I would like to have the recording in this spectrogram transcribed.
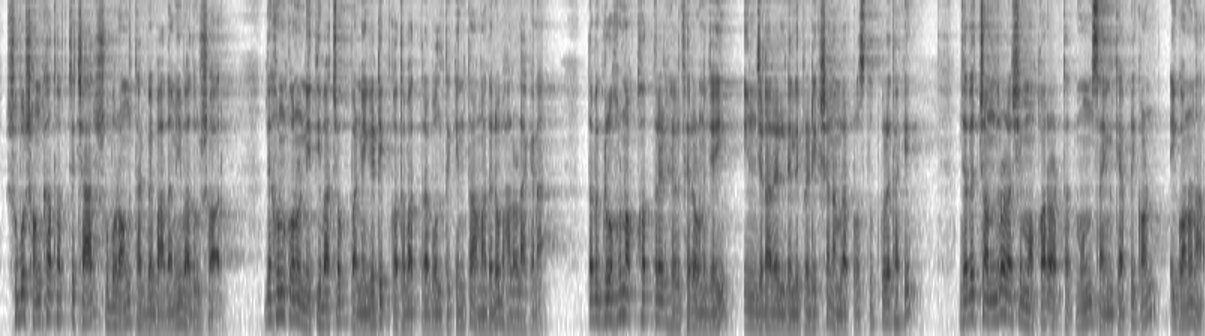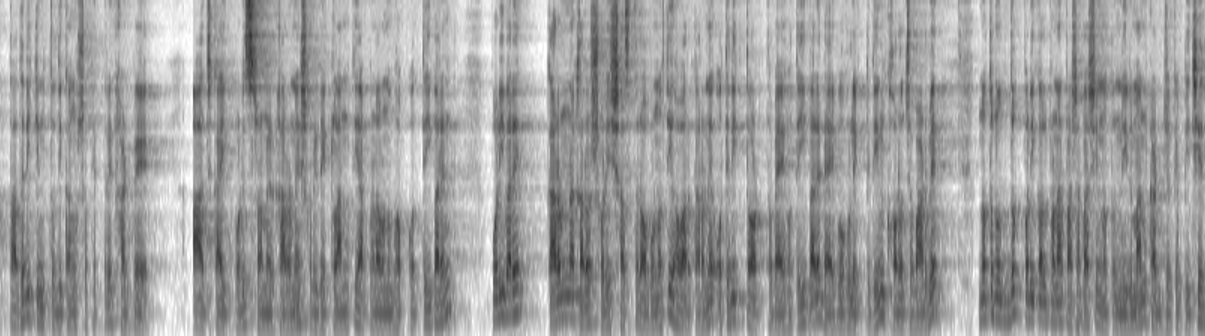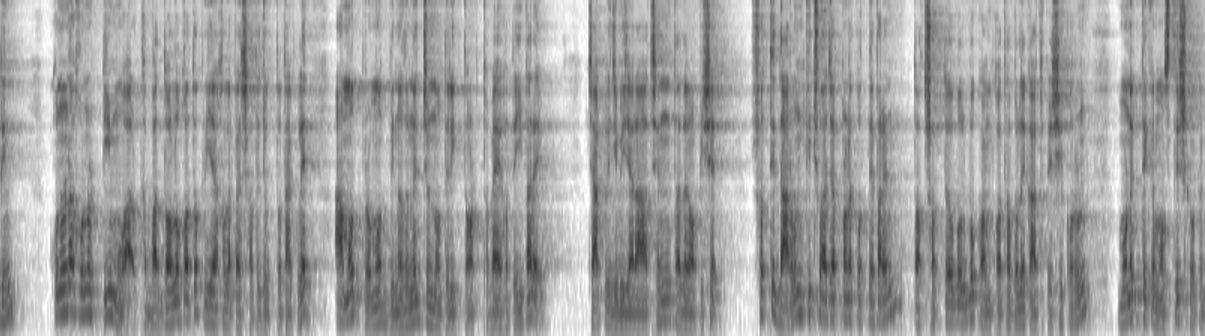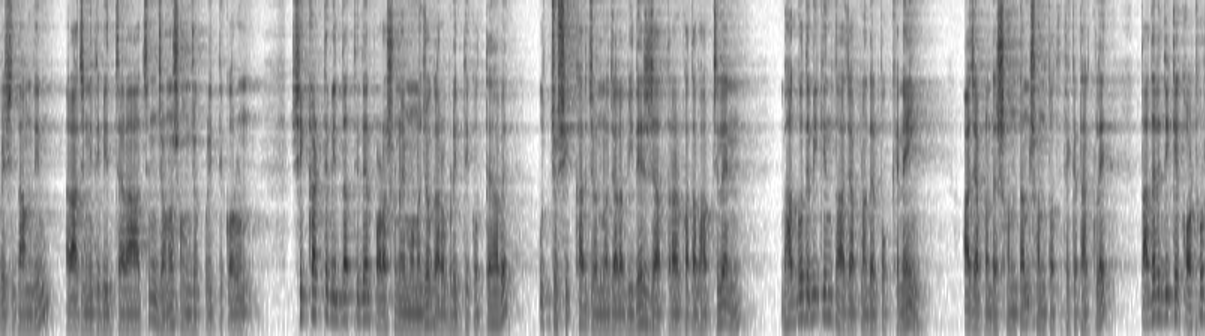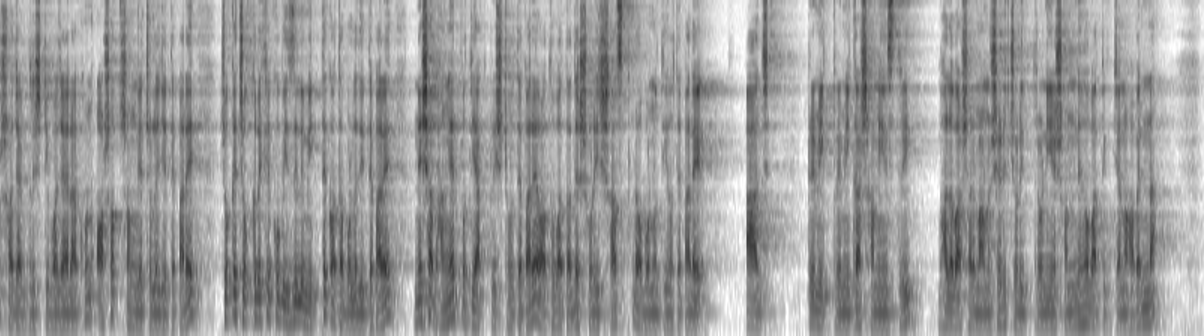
শুভ সংখ্যা থাকছে চার, শুভ রং থাকবে বাদামি বা ধূসর। দেখুন, কোনো নেতিবাচক বা নেগেটিভ কথাবার্তা বলতে কিন্তু আমাদেরও ভালো লাগে না। তবে গ্রহ নক্ষত্রের হেরফের অনুযায়ী ইন জেনারেল ডেলি প্রেডিকশন আমরা প্রস্তুত করে থাকি। যাদের চন্দ্র রাশি মকর অর্থাৎ মুন সাইন ক্যাপ্রিকন এই গণনা তাদেরই কিন্তু অধিকাংশ ক্ষেত্রে খাটবে আজ কায়িক পরিশ্রমের কারণে শরীরে ক্লান্তি আপনারা অনুভব করতেই পারেন। পরিবারে কারণ না কারও শরীর স্বাস্থ্যের অবনতি হওয়ার কারণে অতিরিক্ত অর্থ ব্যয় হতেই পারে, ব্যয়বহুল একটি দিন খরচও বাড়বে। নতুন উদ্যোগ পরিকল্পনার পাশাপাশি নতুন নির্মাণ কার্যকে পিছিয়ে দিন। কোনো না কোনো টিম ওয়ার্ক বা দলগত ক্রিয়াকলাপের সাথে যুক্ত থাকলে আমোদ প্রমোদ বিনোদনের জন্য অতিরিক্ত অর্থ ব্যয় হতেই পারে। চাকরিজীবী যারা আছেন তাদের অফিসে সত্যি দারুণ কিছু আজ আপনারা করতে পারেন। তৎসত্ত্বেও বলব, কম কথা বলে কাজ বেশি করুন। মনের থেকে মস্তিষ্ককে বেশি দাম দিন। রাজনীতিবিদ যারা আছেন, জনসংযোগ বৃদ্ধি করুন। শিক্ষার্থী বিদ্যার্থীদের পড়াশোনায় মনোযোগ আরও বৃদ্ধি করতে হবে। উচ্চশিক্ষার জন্য যারা বিদেশ যাত্রার কথা ভাবছিলেন, ভাগ্যদেবী কিন্তু আজ আপনাদের পক্ষে নেই। আজ আপনাদের সন্তান সন্ততি থেকে থাকলে তাদের দিকে কঠোর সজাগ দৃষ্টি বজায় রাখুন, অসৎ সঙ্গে চলে যেতে পারে, চোখে চোখ রেখে খুব ইজিলি মিথ্যে কথা বলে দিতে পারে, নেশা ভাঙের প্রতি আকৃষ্ট হতে পারে, অথবা তাদের শরীর স্বাস্থ্যের অবনতি হতে পারে। আজ প্রেমিক, প্রেমিকা, স্বামী, স্ত্রী, ভালোবাসার মানুষের চরিত্র নিয়ে সন্দেহবাতিক যেন হবেন না।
